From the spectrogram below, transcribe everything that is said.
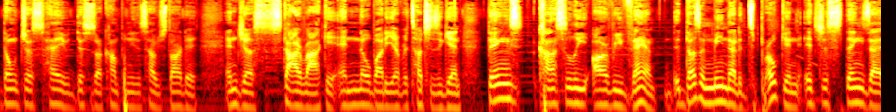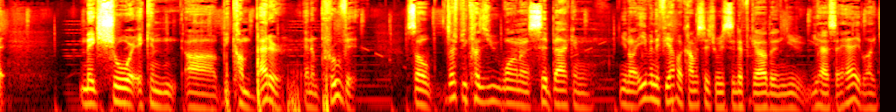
don't just hey this is our company this is how we started and just skyrocket and nobody ever touches again. Things constantly are revamped. It doesn't mean that it's broken. It's just things that make sure it can uh, become better and improve it. So just because you want to sit back and you know even if you have a conversation with your significant other and you you have to say hey like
